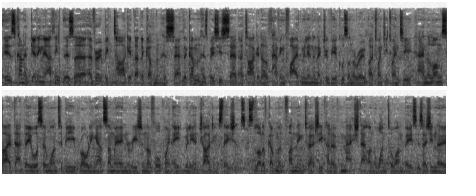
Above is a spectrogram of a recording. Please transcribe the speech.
It's kind of getting there. I think there's a, a very big target that the government has set. The government has basically set a target of having 5 million electric vehicles on the road by 2020. And alongside that, they also want to be rolling out somewhere in the region of 4.8 million charging stations. There's a lot of government funding to actually kind of match that on a one to one basis. As you know,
